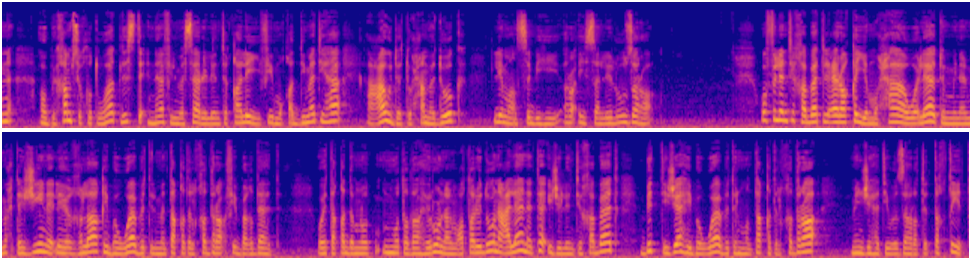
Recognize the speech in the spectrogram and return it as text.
أو بخمس خطوات لاستئناف المسار الانتقالي في مقدمتها عودة حمدوك لمنصبه رئيسا للوزراء. وفي الانتخابات العراقية محاولات من المحتجين لإغلاق بوابة المنطقة الخضراء في بغداد. ويتقدم المتظاهرون المعترضون على نتائج الانتخابات باتجاه بوابة المنطقة الخضراء من جهة وزارة التخطيط.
